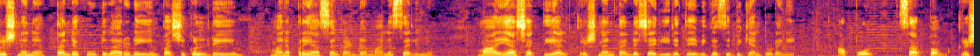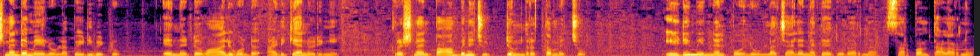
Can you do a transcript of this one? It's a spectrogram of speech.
കൃഷ്ണന് തന്റെ കൂട്ടുകാരുടെയും പശുക്കളുടെയും മനപ്രയാസം കണ്ട് മനസ്സലിഞ്ഞു. മായാശക്തിയാൽ കൃഷ്ണൻ തന്റെ ശരീരത്തെ വികസിപ്പിക്കാൻ തുടങ്ങി. അപ്പോൾ സർപ്പം കൃഷ്ണന്റെ മേലുള്ള പിടിവിട്ടു. എന്നിട്ട് വാലുകൊണ്ട് അടിക്കാനൊരുങ്ങി. കൃഷ്ണൻ പാമ്പിന് ചുറ്റും നൃത്തം വെച്ചു. ഇടിമിന്നൽ പോലുള്ള ചലനത്തെ തുടർന്ന് സർപ്പം തളർന്നു.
